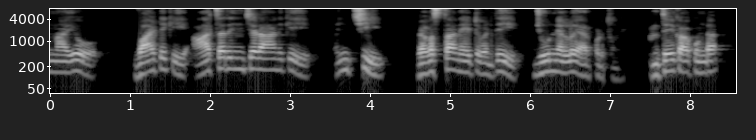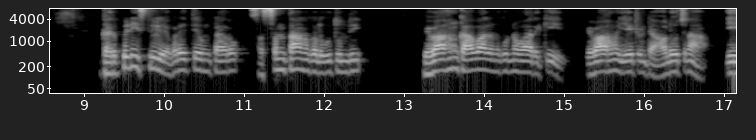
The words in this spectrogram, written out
ఉన్నాయో వాటికి ఆచరించడానికి మంచి వ్యవస్థ అనేటువంటిది జూన్ నెలలో ఏర్పడుతుంది. అంతేకాకుండా గర్భిణీ స్త్రీలు ఎవరైతే ఉంటారో సత్సంతానం కలుగుతుంది. వివాహం కావాలనుకున్న వారికి వివాహం అయ్యేటువంటి ఆలోచన ఈ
